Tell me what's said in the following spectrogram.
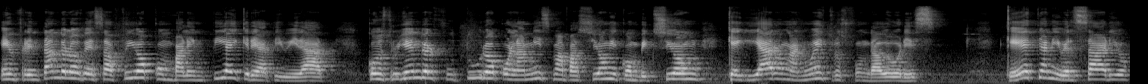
enfrentando los desafíos con valentía y creatividad, construyendo el futuro con la misma pasión y convicción que guiaron a nuestros fundadores. Que este aniversario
